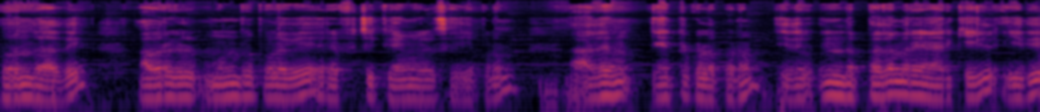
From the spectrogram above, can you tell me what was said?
பொருந்தாது. அவர்கள் முன்பு போலவே ரெஃப்யூஜி கிளைம்கள் செய்யப்படும் அதுவும் ஏற்றுக்கொள்ளப்படும். இது இந்த பிரதமரின் அறிக்கையில் இது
